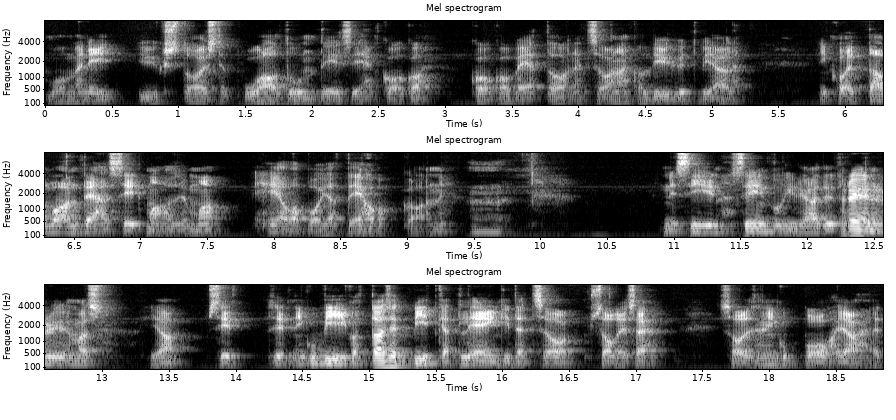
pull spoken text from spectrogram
Mulla meni 11 puoli tuntia siihen koko, koko vetoon, että se on aika lyhyt vielä. Niin koittaa vaan tehdä siitä mahdollisimman helpon ja tehokkaan. Niin, Mm. niin siinä, siinä tuli käyty treeniryhmässä ja sitten sit niinku viikoittaiset pitkät lenkit, että se, on, se oli se, se, oli se niinku pohja. Et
